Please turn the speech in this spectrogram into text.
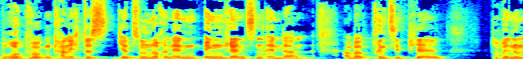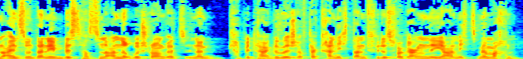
Rückwirkend kann ich das jetzt nur noch in engen Grenzen ändern. Aber prinzipiell so, wenn du ein Einzelunternehmen bist, hast du eine andere Besteuerung als in einer Kapitalgesellschaft. Da kann ich dann für das vergangene Jahr nichts mehr machen.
